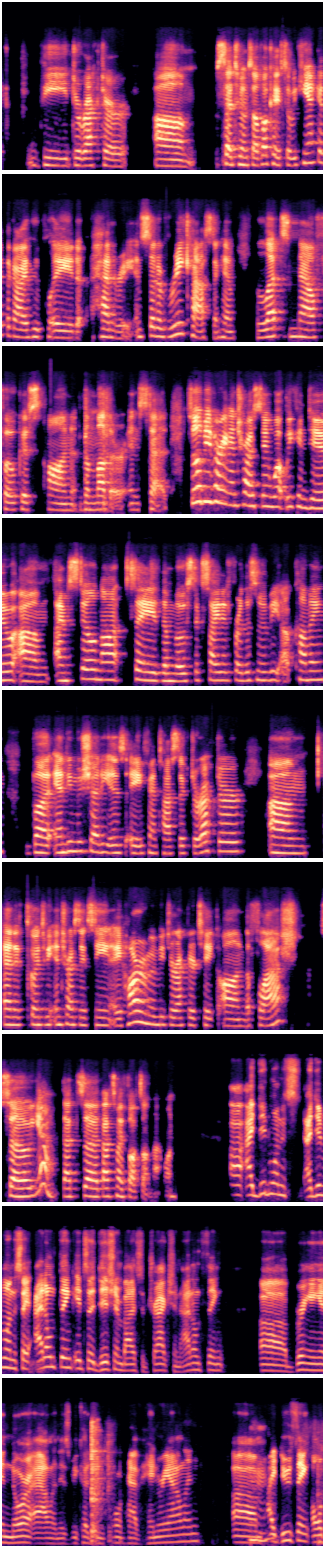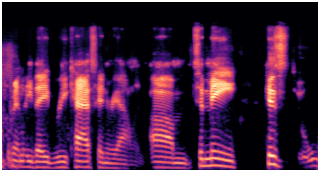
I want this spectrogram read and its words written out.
the director um said to himself, okay, so we can't get the guy who played Henry. Instead of recasting him, let's now focus on the mother instead. So it'll be very interesting what we can do. Um, I'm still not, say, the most excited for this movie upcoming, but Andy Muschietti is a fantastic director. Um, and it's going to be interesting seeing a horror movie director take on The Flash. So yeah, that's uh, that's my thoughts on that one uh, I did want to I did want to say I don't think it's addition by subtraction. I don't think uh, bringing in Nora Allen is because you don't have Henry Allen. Um, mm-hmm. I do think ultimately they recast Henry Allen. Um, to me, because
